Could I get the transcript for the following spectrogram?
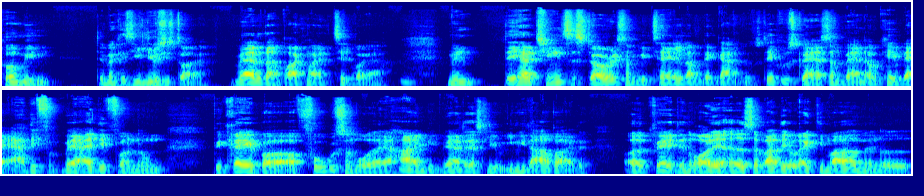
på min, det man kan sige, livshistorie. Hvad er det, der har bragt mig til, hvor jeg er? Mm. Men det her change the story, som vi talte om dengang, det husker jeg som værende, okay, hvad er det for, hvad er det for nogle begreber og fokusområder, jeg har i mit hverdagsliv, i mit arbejde. Og hver den rolle, jeg havde, så var det jo rigtig meget med noget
